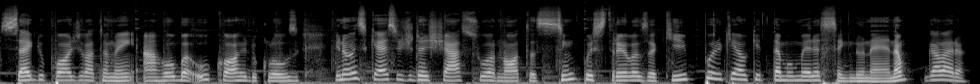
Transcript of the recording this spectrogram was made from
segue o pod lá também, arroba o Corre do Close. E não esquece de deixar sua nota 5 estrelas aqui, porque é o que estamos merecendo, né, não? Galera,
